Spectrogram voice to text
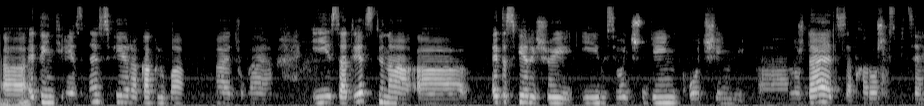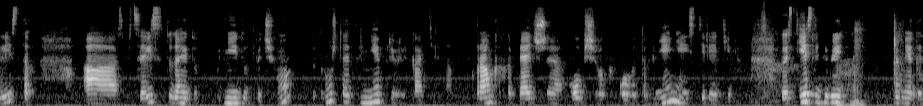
А, Мгм. это интересная сфера, как любая другая. И, соответственно, а, эта сфера еще и, и на сегодняшний день очень а, нуждается в хороших специалистах, а специалисты туда идут, не идут. Почему? Потому что это не привлекательно рамках, опять же, общего какого-то мнения и стереотипа. То есть, если говорить Ага. про мега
